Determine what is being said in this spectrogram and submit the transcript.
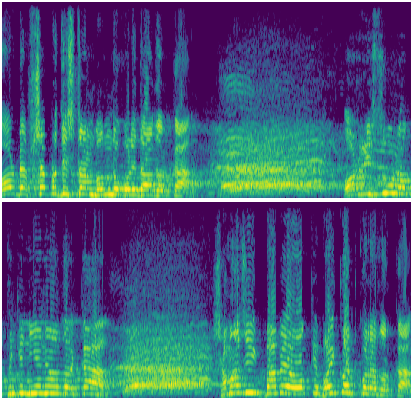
ওর ব্যবসা প্রতিষ্ঠান বন্ধ করে দেওয়া দরকার। ওর রিসুট ওর থেকে নিয়ে নেওয়া দরকার। সামাজিকভাবে ওকে বয়কট করা দরকার।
